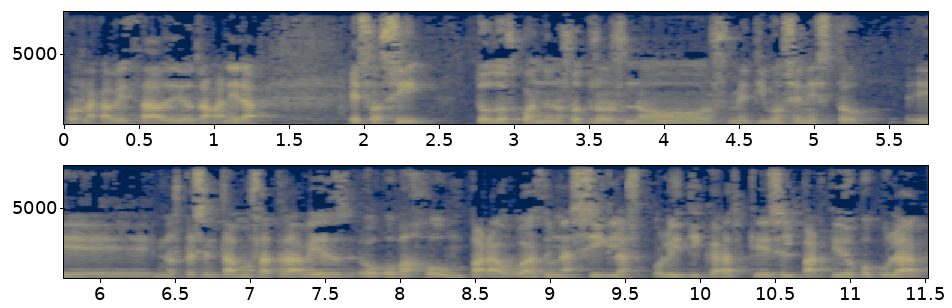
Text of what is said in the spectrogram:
por la cabeza de otra manera. Eso sí, todos cuando nosotros nos metimos en esto, eh, nos presentamos a través o, bajo un paraguas de unas siglas políticas, que es el Partido Popular,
